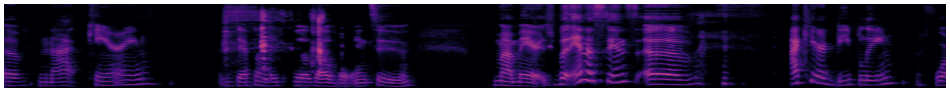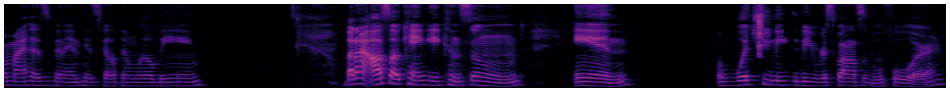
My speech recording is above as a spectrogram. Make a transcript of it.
of not caring definitely spills over into my marriage. But in a sense of I care deeply for my husband and his health and well-being. But I also can get consumed in what you need to be responsible for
